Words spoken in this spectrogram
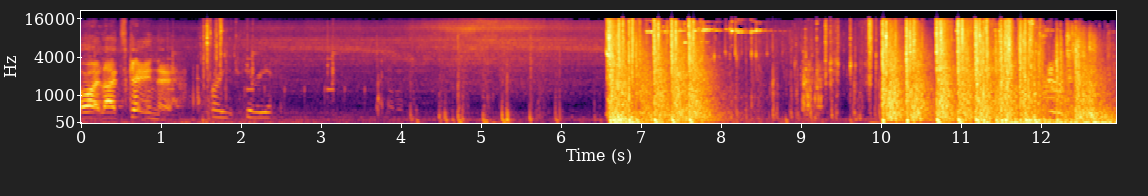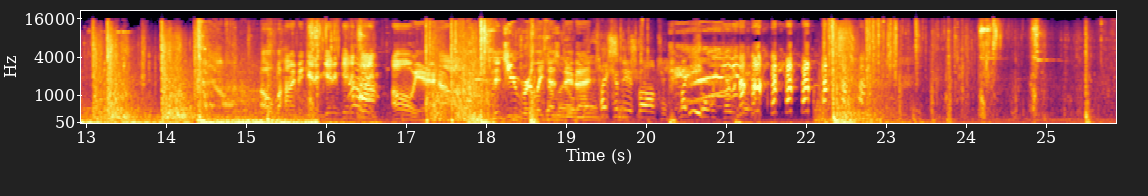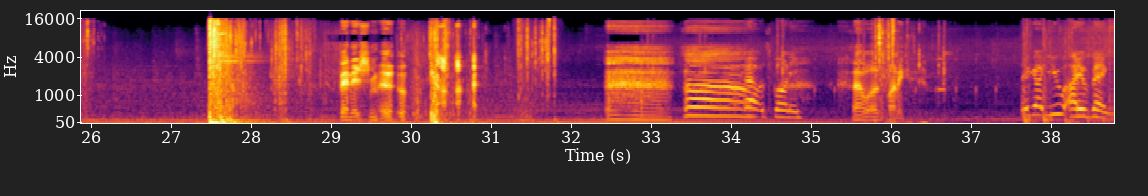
All right, lads. Get in there. Are you serious? Oh, behind me. Get him, get him, get him. Oh, yeah. Oh. Did you really just do that? Taking the advantage. Make sure we keep it. Finish move. God. Ah, That was funny. that was funny. They got you, I avenge.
